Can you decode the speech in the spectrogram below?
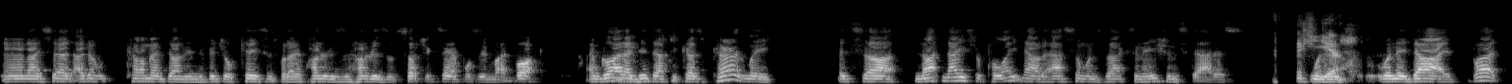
and I said I don't comment on individual cases, but I have hundreds and hundreds of such examples in my book. I'm glad I Mhm. did that because apparently it's uh, not nice or polite now to ask someone's vaccination status when yeah they, when they die. But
